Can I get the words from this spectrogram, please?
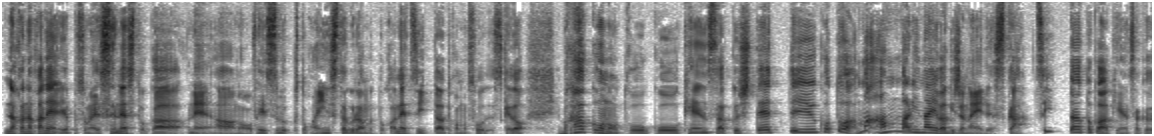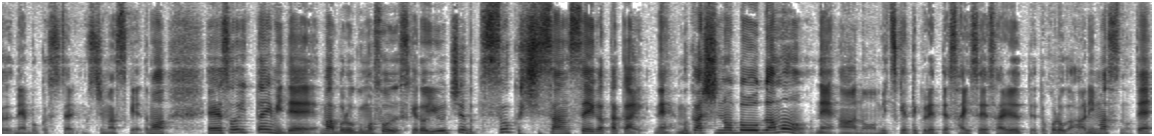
なかなかね、やっぱその SNS とかね、あの、Facebook とか Instagram とかね、Twitter とかもそうですけど、やっぱ過去の投稿を検索してっていうことは、まああんまりないわけじゃないですか。Twitter とかは検索ね、僕したりもしますけれども、えー、そういった意味で、まあブログもそうですけど、YouTube ってすごく資産性が高い。ね、昔の動画もね、あの、見つけてくれて再生されるってところがありますので、やっ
